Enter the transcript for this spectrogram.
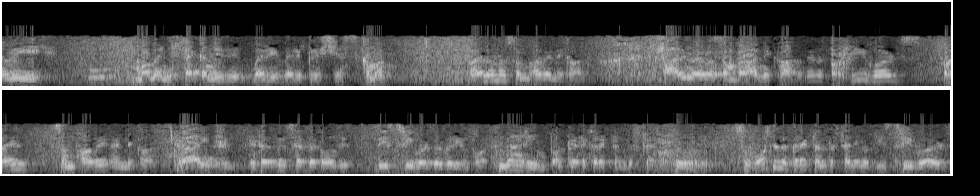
Every moment, second is very, very precious. Come on. ફાઇલોનો સંભાવે નિકાલ Five no sambhava nikal. There are three words, file, sambhave and nikal. Right? And it has been said that all these, these three words are very important Very to important. get a correct understanding. Hmm. So what is the correct understanding of these three words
